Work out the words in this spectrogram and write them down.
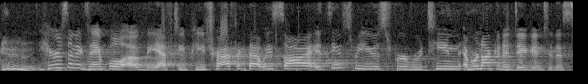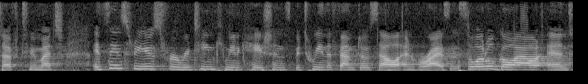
Here's an example of the FTP traffic that we saw. It seems to be used for routine, and we're not going to dig into this stuff too much. It seems to be used for routine communications between the femtocell and Verizon. So it'll go out and,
